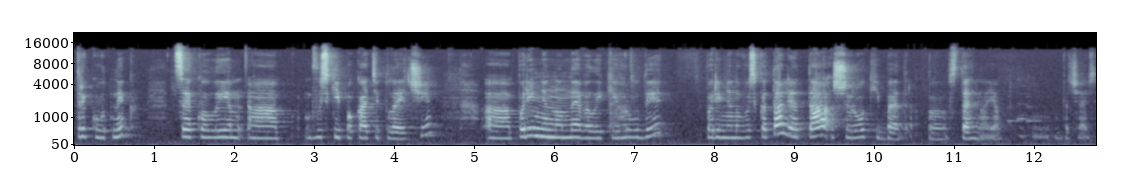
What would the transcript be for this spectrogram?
трикутник, це коли вузькі покаті плечі, порівняно невеликі груди, порівняно вузька талія та широкі бедра, е, стегна, я вибачаюсь.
